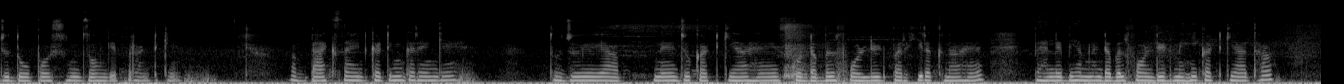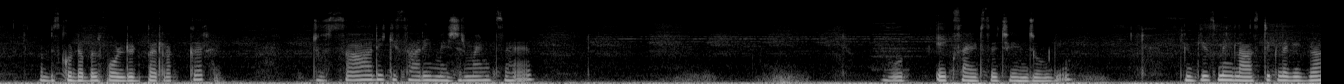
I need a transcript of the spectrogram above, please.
जो दो पोर्शन होंगे फ्रंट के। अब बैक साइड कटिंग करेंगे। तो जो ये आपने जो कट किया है, इसको डबल फोल्डेड पर ही रखना है। पहले भी हमने डबल फोल्डेड में ही कट किया था। अब इसको डबल फोल्डेड पर रख कर जो सारी की सारी मेजरमेंट्स हैं, वो एक साइड से चेंज होगी। क्योंकि इसमें इलास्टिक लगेगा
